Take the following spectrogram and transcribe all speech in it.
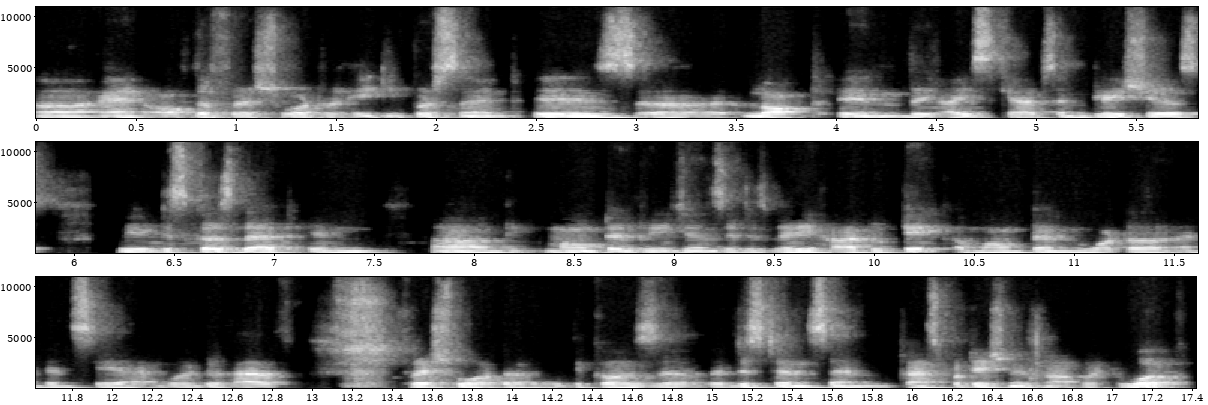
uh, and of the freshwater, 80% is uh, locked in the ice caps and glaciers, we discussed that in uh, the mountain regions, it is very hard to take a mountain water and then say, I'm going to have fresh water because uh, the distance and transportation is not going to work.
